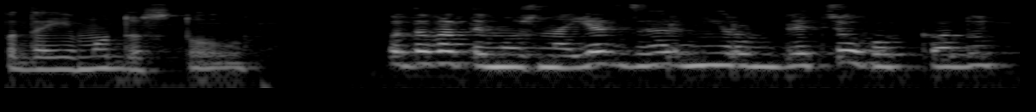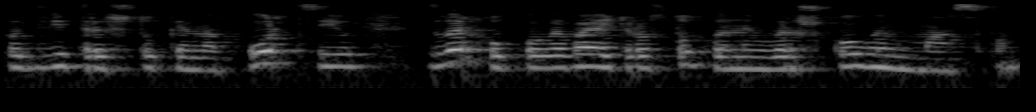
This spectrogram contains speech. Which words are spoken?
подаємо до столу. Подавати можна як з гарніром. Для цього кладуть по 2-3 штуки на порцію, зверху поливають розтопленим вершковим маслом.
